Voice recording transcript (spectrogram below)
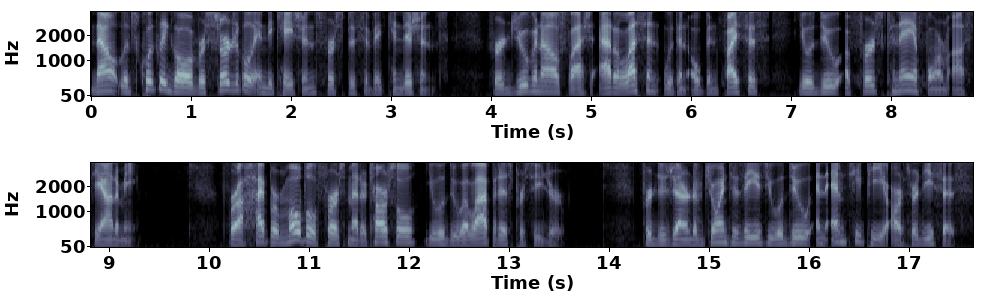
Now, let's quickly go over surgical indications for specific conditions. For a juvenile slash adolescent with an open physis, you will do a first cuneiform osteotomy. For a hypermobile first metatarsal, you will do a Lapidus procedure. For degenerative joint disease, you will do an MTP arthrodesis.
